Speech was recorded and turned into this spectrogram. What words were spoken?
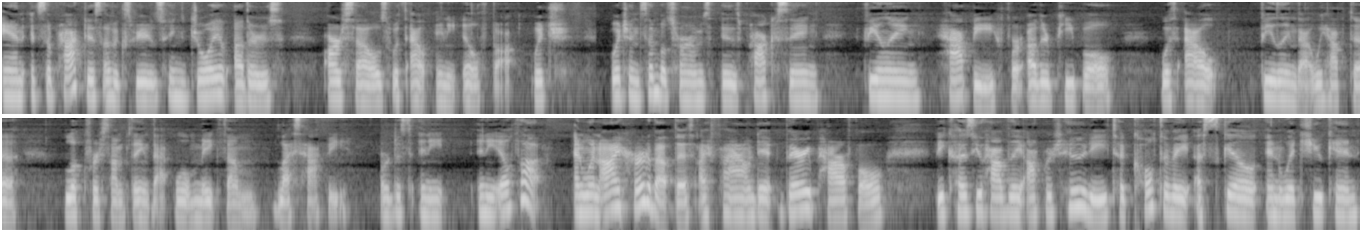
And it's the practice of experiencing joy of others, ourselves, without any ill thought, which, which in simple terms is practicing feeling happy for other people without feeling that we have to look for something that will make them less happy or just any any ill thought. And when I heard about this, I found it very powerful because you have the opportunity to cultivate a skill in which you can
